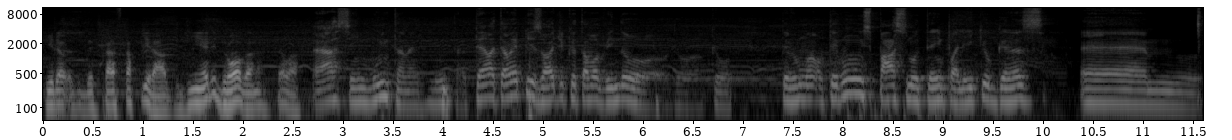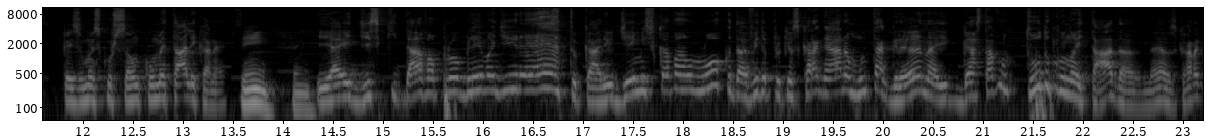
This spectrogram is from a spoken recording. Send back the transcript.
pira, o cara ficar pirado. Dinheiro e droga, né? Sei lá. Ah, sim, muita, né? Muita. Tem até um episódio que eu tava ouvindo. Do, que eu, teve, uma, teve um espaço no tempo ali que o Guns é, fez uma excursão com Metallica, né? Sim, sim. E aí disse que dava problema direto, cara. E o James ficava louco da vida porque os caras ganharam muita grana e gastavam tudo com noitada, né? Os caras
